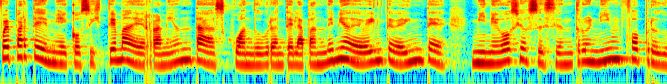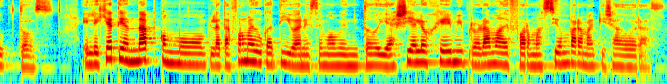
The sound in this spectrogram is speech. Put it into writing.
fue parte de mi ecosistema de herramientas cuando durante la pandemia de 2020 mi negocio se centró en infoproductos. Elegí a TiendUp como plataforma educativa en ese momento y allí alojé mi programa de formación para maquilladoras.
